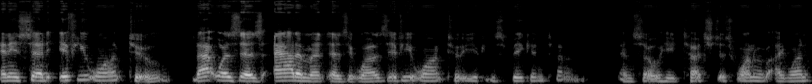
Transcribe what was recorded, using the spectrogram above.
And he said, If you want to, that was as adamant as it was, if you want to, you can speak in tongues. And so he touched us one. I want.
